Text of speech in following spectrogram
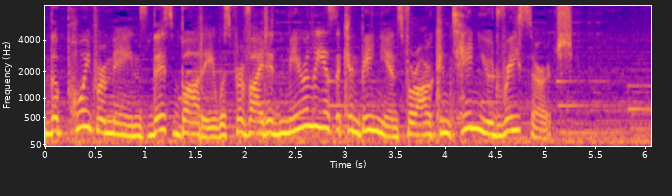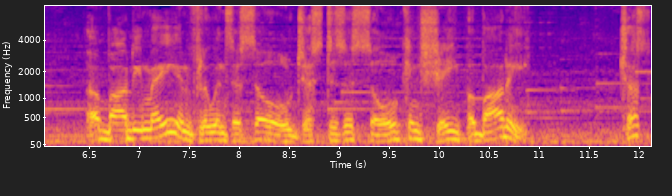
The point remains this body was provided merely as a convenience for our continued research. A body may influence a soul just as a soul can shape a body. Just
